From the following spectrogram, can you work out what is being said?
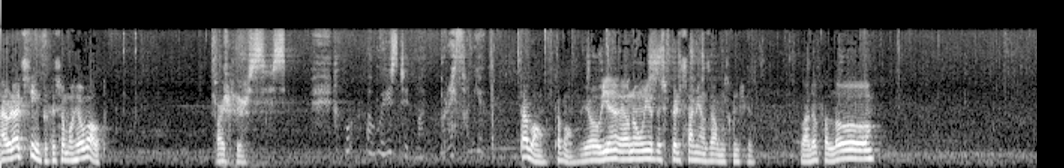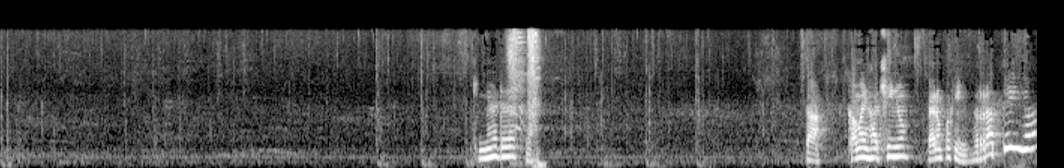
Na verdade sim, porque se eu morrer eu volto. Partiu. Tá bom, tá bom. Eu, ia, eu não ia desperdiçar minhas almas contigo. Valeu, falou. Que merda é essa? Tá, calma aí, ratinho. Pera um pouquinho. Ratinho!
